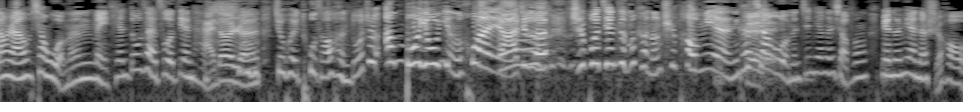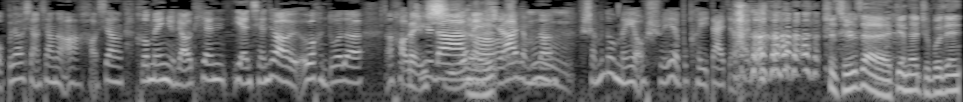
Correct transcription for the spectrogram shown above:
当然，像我们每天都在做电台的人，就会吐槽很多，这个安博有隐患呀，这个直播间怎么可能吃泡面？你看，像我们今天跟小峰面对面的时候，不要想象的啊，好像和美女聊天，眼前就要有很多的、呃好吃的啊、美美食食啊什么的，嗯什么都没有，水也不可以带进来的。是，其实，在电台直播间，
